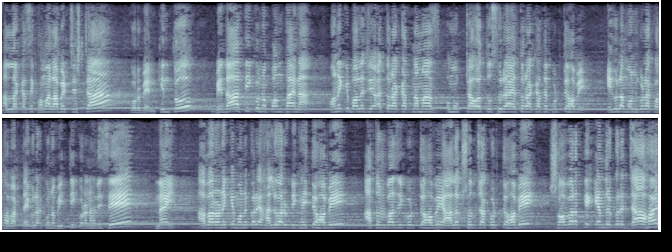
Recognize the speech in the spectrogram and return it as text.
আল্লাহর কাছে ক্ষমা লাভের চেষ্টা করবেন। কিন্তু বেদাতি কোনো পন্থায় না। অনেকে বলে যে এত রাকাত নামাজ, অমুকটা অত সুরা, এত রাকাতে পড়তে হবে। এগুলা মন গড়া কথাবার্তা, এগুলার কোনো ভিত্তি কোরআন হাদিসে নাই। আবার অনেকে মনে করে হালুয়া রুটি খাইতে হবে আতশবাজি করতে হবে আলোকসজ্জা করতে হবে সবরাতকে কেন্দ্র করে যা হয়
